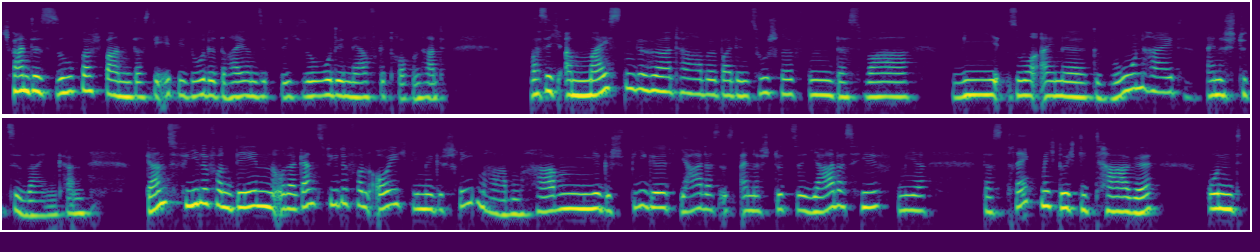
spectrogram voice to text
Ich fand es super spannend, dass die Episode 73 so den Nerv getroffen hat was ich am meisten gehört habe bei den Zuschriften, das war, wie so eine Gewohnheit eine Stütze sein kann. Ganz viele von denen oder ganz viele von euch, die mir geschrieben haben, haben mir gespiegelt, ja, das ist eine Stütze, ja, das hilft mir, das trägt mich durch die Tage. Und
